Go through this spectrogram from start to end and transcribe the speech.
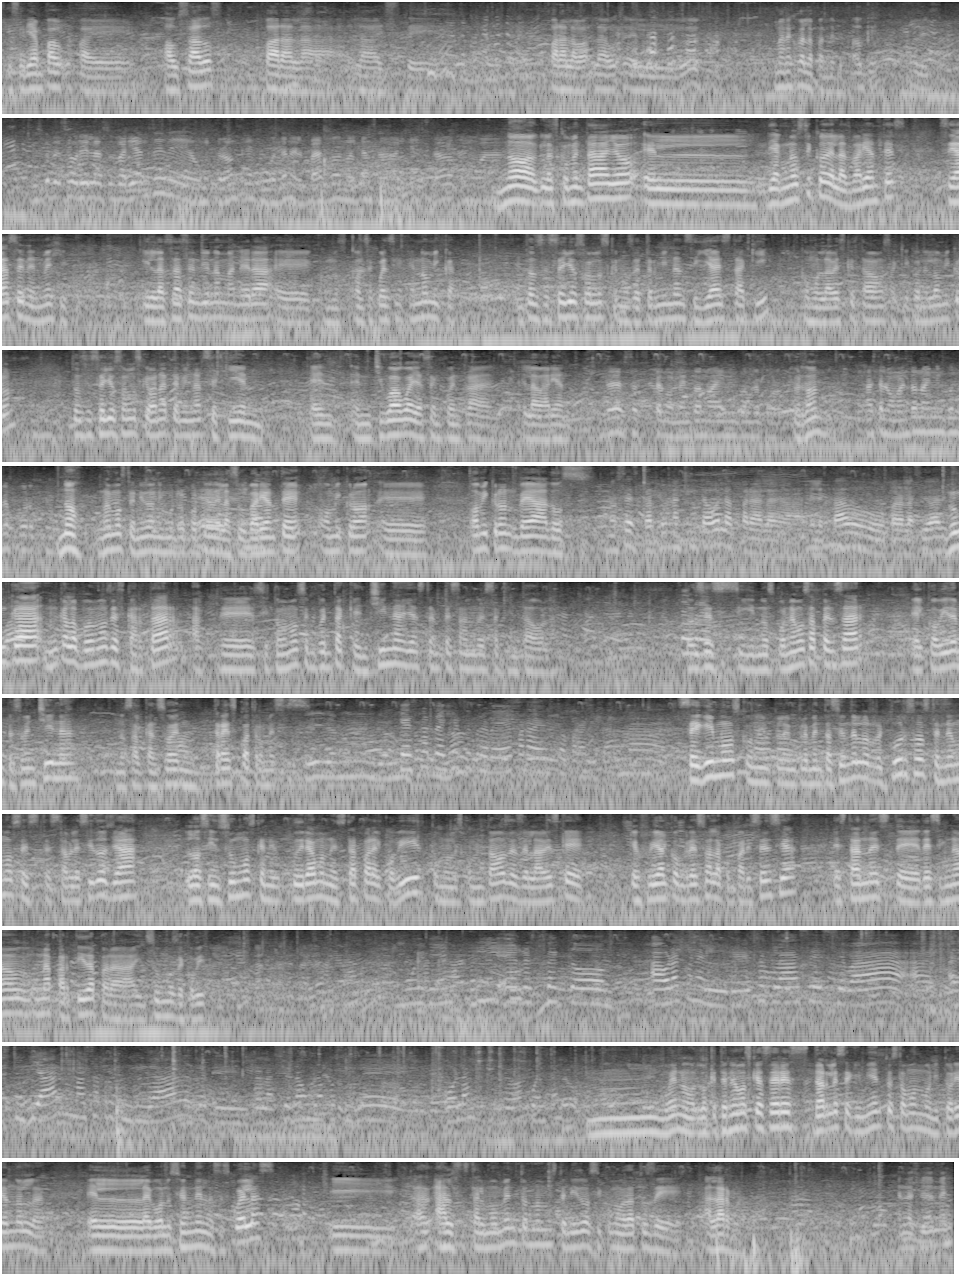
que serían pa, pa, eh, pausados para la, la este, para la, la, el manejo de la pandemia. Ok, muy bien. Sobre las variantes de Omicron que se encuentran en el paso, no alcanzaron aquí el estado, ¿cómo va? No, les comentaba yo, el diagnóstico de las variantes se hacen en México y las hacen de una manera eh, como consecuencia genómica. Entonces ellos son los que nos determinan si ya está aquí, como la vez que estábamos aquí con el Omicron. Entonces ellos son los que van a determinar si aquí en, en, en Chihuahua ya se encuentra la variante. Entonces hasta el momento no hay ningún reporte. ¿Perdón? Hasta el momento no hay ningún reporte. No, no hemos tenido ningún reporte de la subvariante Omicron, eh, Omicron BA2. ¿No se descarta una quinta ola para la, el estado o para la ciudad? De nunca, nunca lo podemos descartar eh, si tomamos en cuenta que en China ya está empezando esa quinta ola. Entonces, si nos ponemos a pensar, el COVID empezó en China, nos alcanzó en 3, 4 meses. ¿Qué estrategia se prevé para esto, para evitar una... Seguimos con la implementación de los recursos, tenemos este, establecidos ya los insumos que pudiéramos necesitar para el COVID, como les comentamos desde la vez que, que fui al Congreso a la comparecencia, están este, designado una partida para insumos de COVID. Muy bien, y eh, respecto, ahora con el regreso a clases, ¿se va a, a estudiar más a profundidad en relación a una posible ola? ¿Se da cuenta? Mm, bueno, lo que tenemos que hacer es darle seguimiento, estamos monitoreando la, el, la evolución en las escuelas y a, hasta el momento no hemos tenido así como datos de alarma. En la Ciudad de México.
